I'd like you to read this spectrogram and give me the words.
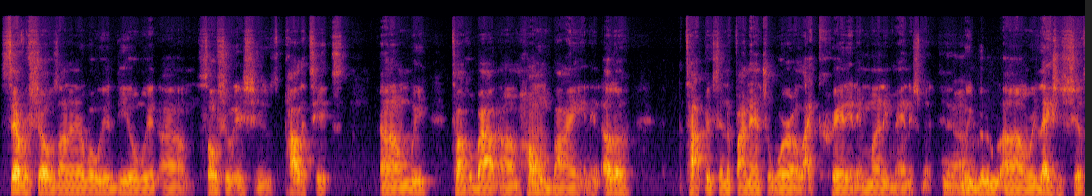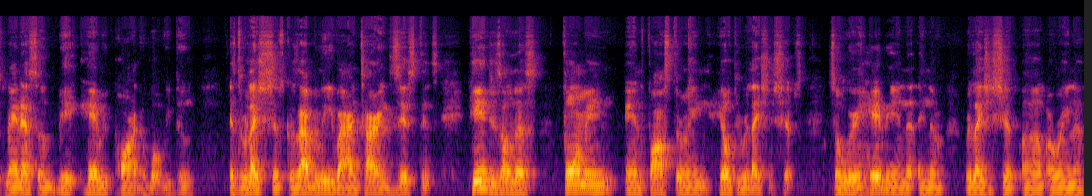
several shows on there where we deal with um, social issues, politics. Um, we talk about um, home buying and other topics in the financial world like credit and money management. Yeah. We do um, relationships, man. That's a big, heavy part of what we do. It's relationships because I believe our entire existence hinges on us forming and fostering healthy relationships. So we're heavy in the in the relationship um, arena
